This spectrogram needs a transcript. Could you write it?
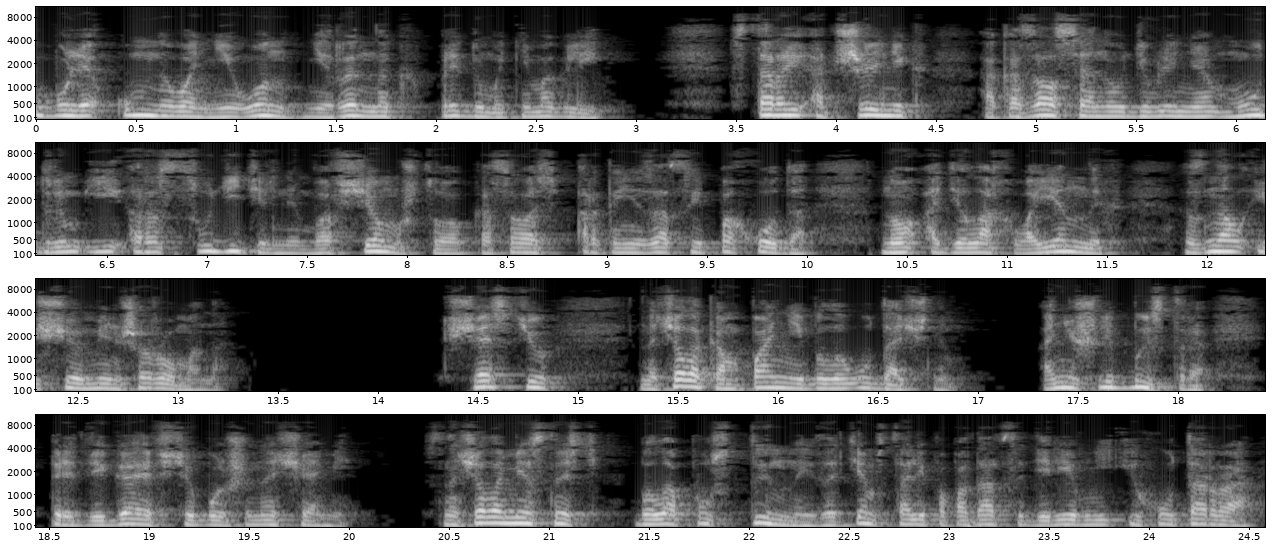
более умного ни он, ни Реннок придумать не могли. Старый отшельник оказался на удивление мудрым и рассудительным во всем, что касалось организации похода, но о делах военных знал еще меньше Романа. К счастью, начало кампании было удачным. Они шли быстро, передвигая все больше ночами. Сначала местность была пустынной, затем стали попадаться деревни и хутора,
